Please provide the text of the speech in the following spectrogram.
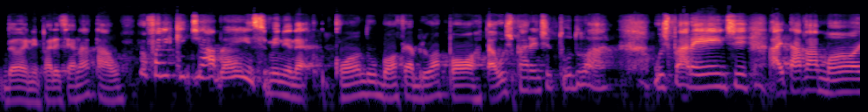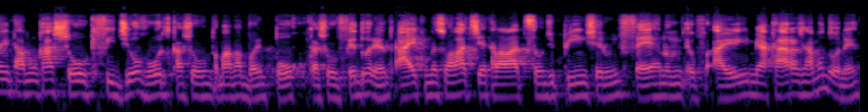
Dani, parecia Natal. Eu falei, que diabo é isso, menina? Quando o bofe abriu a porta, os parentes tudo lá. Os parentes, aí tava a mãe, tava um cachorro que fedia horrores, o cachorro não tomava banho pouco, o cachorro fedorento. Aí começou a latir, aquela latição de pincher, um inferno. Eu, aí minha cara já mudou, né?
